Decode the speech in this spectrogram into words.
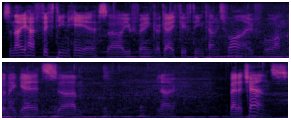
So now you have 15 here. So you think, okay, 15 times 5. Well, I'm gonna get um, you know better chance.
